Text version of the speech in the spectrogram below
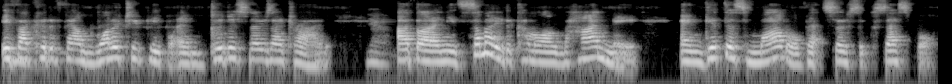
If I could have found one or two people, and goodness knows I tried, yeah. I thought I need somebody to come along behind me and get this model that's so successful.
